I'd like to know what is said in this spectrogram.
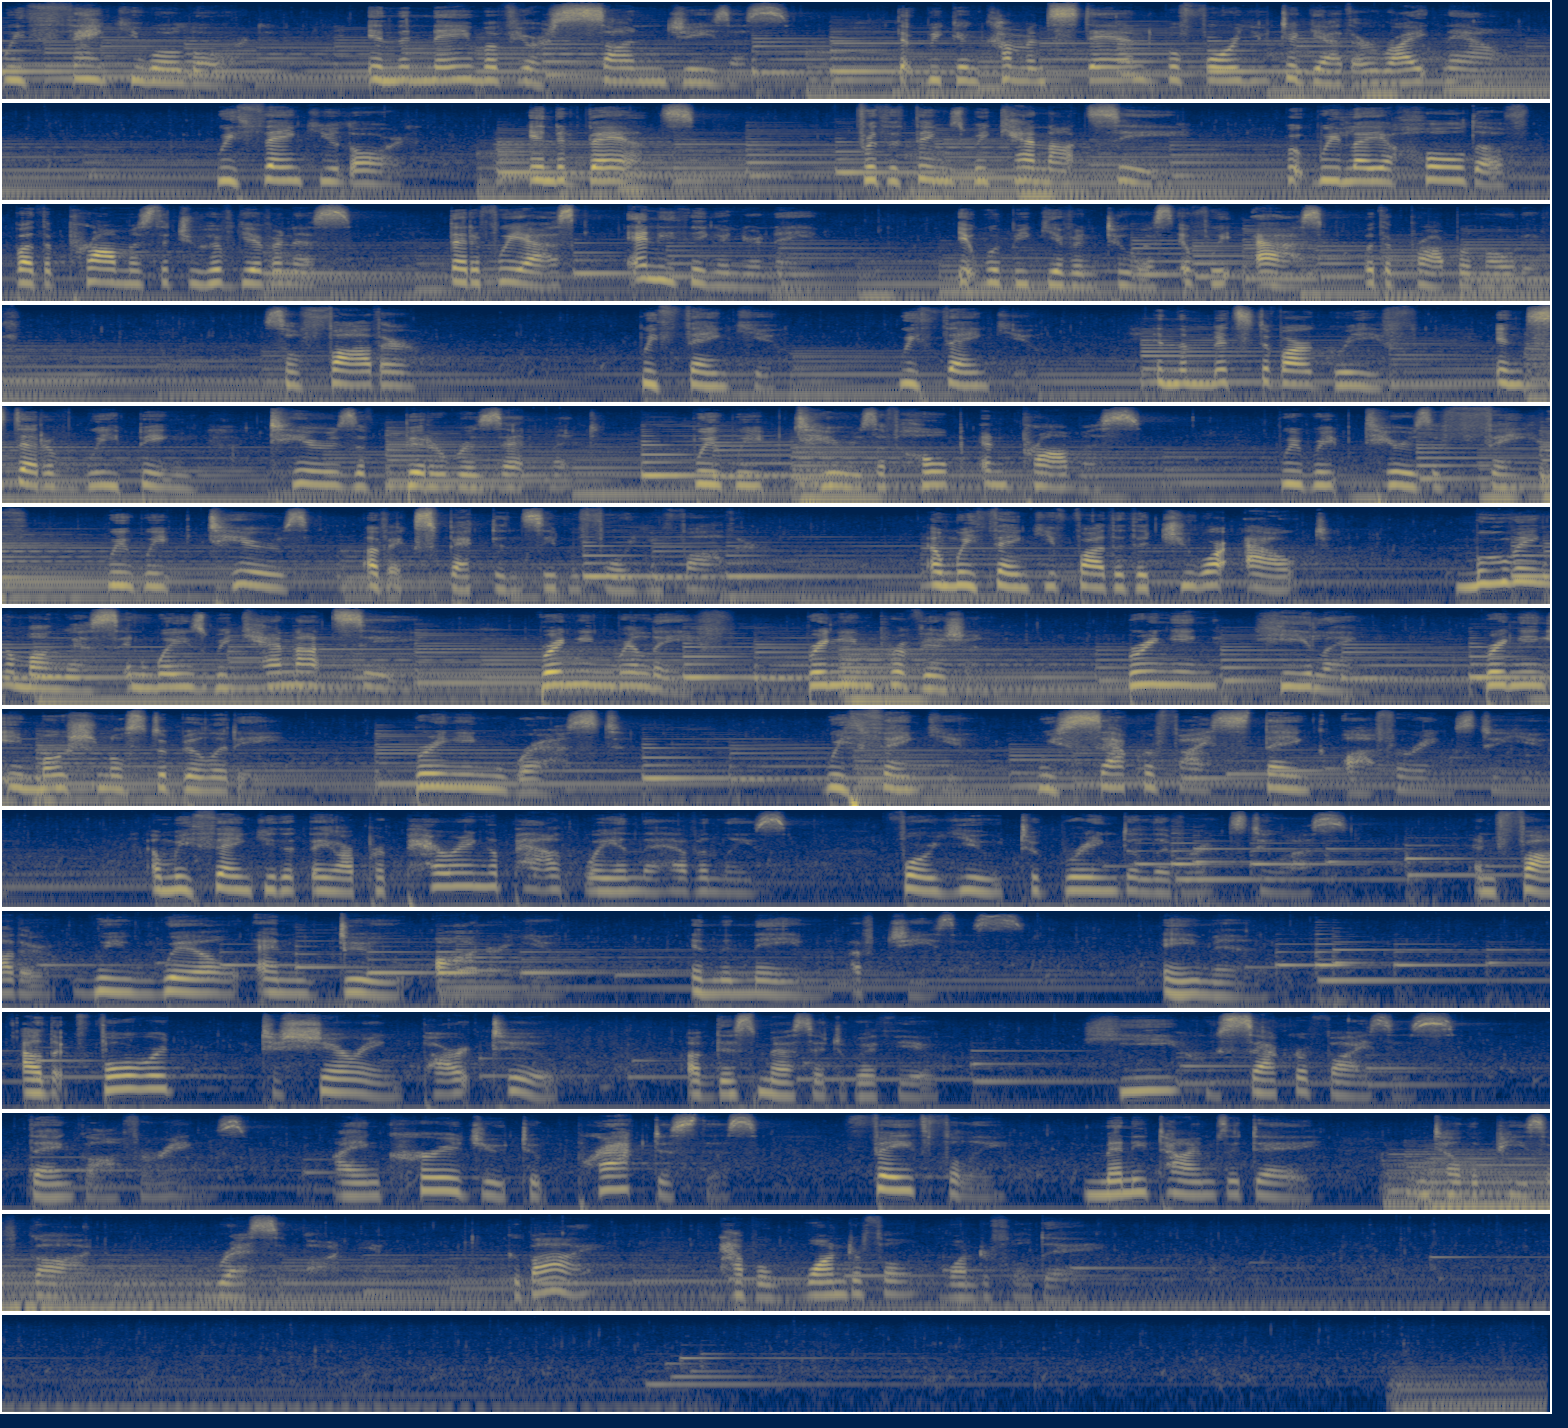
We thank you, O Lord, in the name of your Son, Jesus, that we can come and stand before you together right now. We thank you, Lord, in advance for the things we cannot see, but we lay a hold of by the promise that you have given us that if we ask anything in your name, it would be given to us if we ask with a proper motive. So, Father, we thank you. We thank you. In the midst of our grief, instead of weeping tears of bitter resentment, we weep tears of hope and promise. We weep tears of faith. We weep tears of expectancy before you, Father. And we thank you, Father, that you are out, moving among us in ways we cannot see, bringing relief, bringing provision, bringing healing, bringing emotional stability, bringing rest. We thank you. We sacrifice thank offerings to you. And we thank you that they are preparing a pathway in the heavenlies for you to bring deliverance to us. And Father, we will and do honor you in the name of Jesus. Amen. I look forward to sharing part two of this message with you. He who sacrifices thank offerings. I encourage you to practice this faithfully many times a day until the peace of God rests upon you. Goodbye, and have a wonderful, wonderful day.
